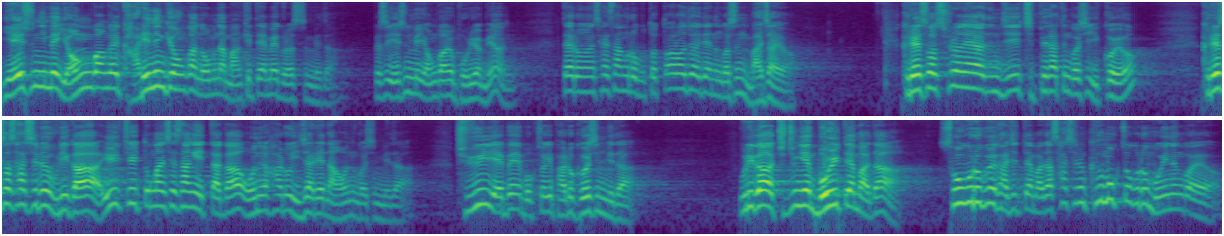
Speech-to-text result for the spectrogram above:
예수님의 영광을 가리는 경우가 너무나 많기 때문에 그렇습니다. 그래서 예수님의 영광을 보려면 때로는 세상으로부터 떨어져야 되는 것은 맞아요. 그래서 수련회라든지 집회 같은 것이 있고요. 그래서 사실은 우리가 일주일 동안 세상에 있다가 오늘 하루 이 자리에 나오는 것입니다. 주일 예배의 목적이 바로 그것입니다. 우리가 주중에 모일 때마다 소그룹을 가질 때마다 사실은 그 목적으로 모이는 거예요.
